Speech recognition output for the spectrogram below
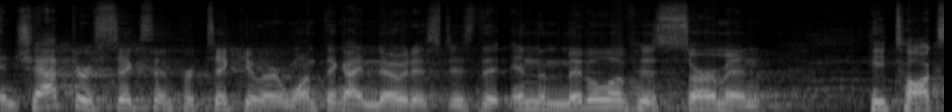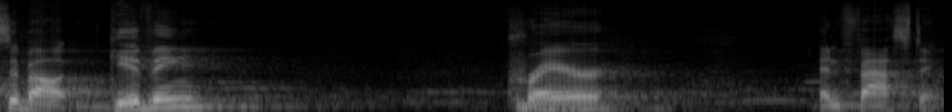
In chapter 6 in particular, one thing I noticed is that in the middle of his sermon, he talks about giving, prayer, and fasting.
